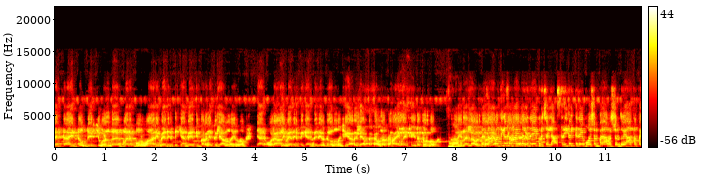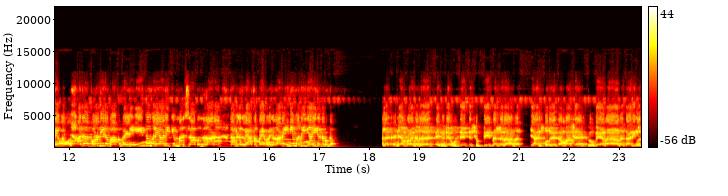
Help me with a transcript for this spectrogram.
തെറ്റായിട്ട് ഉദ്ദേശിച്ചുകൊണ്ട് മനഃപൂർവം ആരും വേദനിപ്പിക്കാൻ വേണ്ടി പറഞ്ഞിട്ടില്ല. അന്ന് ഇന്നും ഞാൻ ഒരാളെയും വേദനിപ്പിക്കാൻ എന്റെ ജീവിതത്തിൽ ഒന്നും ചെയ്യാറില്ല. പറ്റാവുന്ന സഹായങ്ങളെ ചെയ്തിട്ടുള്ളൂ. അറിയുന്ന എല്ലാവർക്കും സാമ്പത്തിക സഹായം അറിയാം നൽകുന്നതിനെ കുറിച്ചല്ല. സ്ത്രീകൾക്കെതിരെ മോശം പരാമർശം ദ്വയാർത്ഥ പ്രയോഗം അത് കോടതിയുടെ വാക്കുകൾ ഏത് മലയാളിക്കും മനസ്സിലാക്കുന്നതാണ് തമിഴ് ദ്വയാർത്ഥ പ്രയോഗം എന്നതാണ്. ഇനിയും അത് ന്യായീകരണമുണ്ടോ? അല്ല ഞാൻ പറഞ്ഞത് എന്റെ ഉദ്ദേശ ശുദ്ധി നല്ലതാണ്. ഞാൻ പൊതുവെ തമാശ രൂപേണ ആണ് കാര്യങ്ങൾ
